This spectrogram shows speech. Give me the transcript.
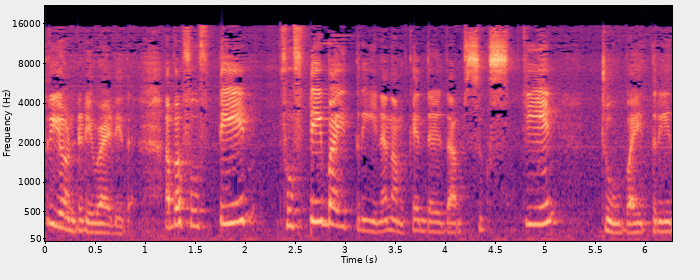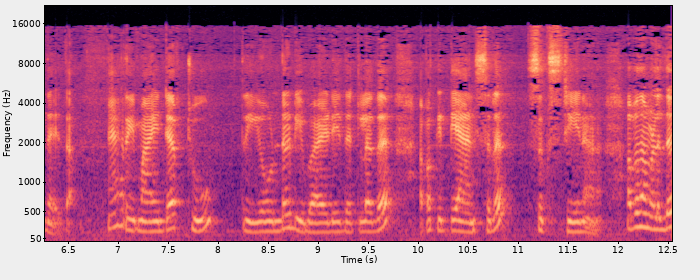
ത്രീ കൊണ്ട് ഡിവൈഡ് ചെയ്ത് അപ്പോൾ ഫിഫ്റ്റീൻ ഫിഫ്റ്റി ബൈ ത്രീനെ നമുക്ക് എന്ത് എഴുതാം? സിക്സ്റ്റീൻ ടു ബൈ ത്രീ എന്ന് എഴുതാം. റിമൈൻഡർ ടു ത്രീ കൊണ്ട് ഡിവൈഡ് ചെയ്തിട്ടുള്ളത്. അപ്പൊ കിട്ടിയ ആൻസർ സിക്സ്റ്റീൻ ആണ്. അപ്പൊ നമ്മളിത്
